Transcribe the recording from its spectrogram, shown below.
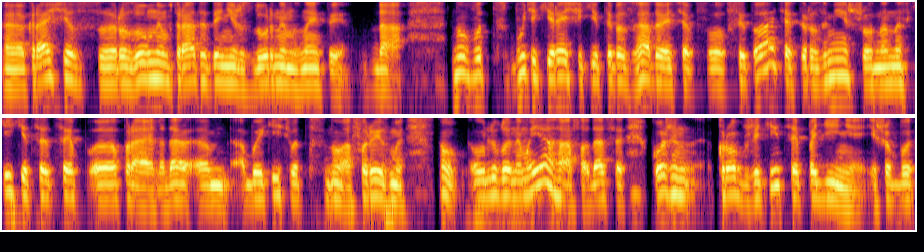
Е, Краще з розумним втратити, ніж з дурним знайти. Да. Ну от будь-які речі, які тебе згадуються в, в ситуаціях, ти розумієш, що на наскільки це це е, правильно, да? Е, або якісь от, ну, афоризми. Ну, улюблене моє гасло, да, це кожен крок в житті це падіння. І щоб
